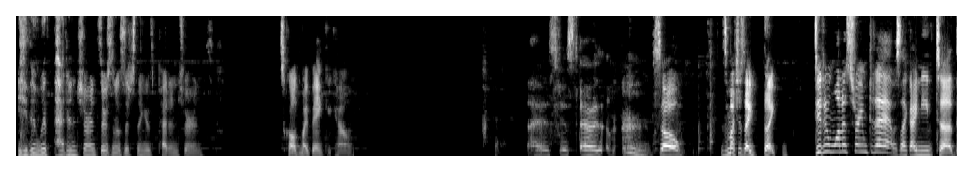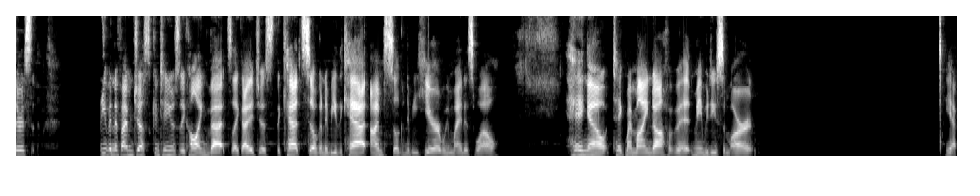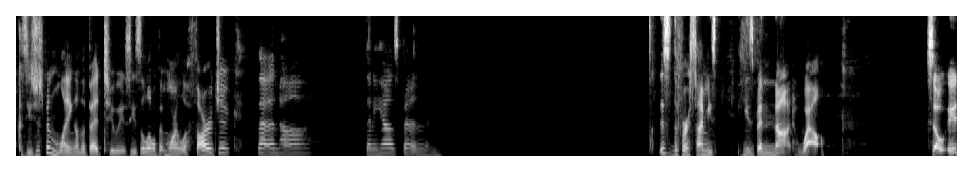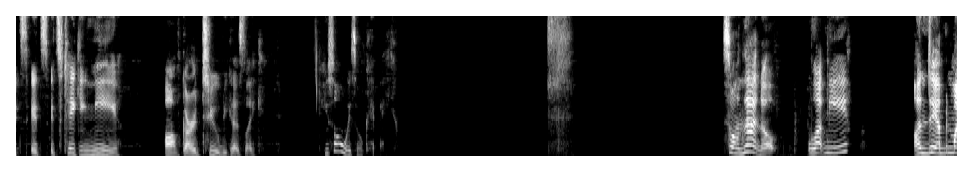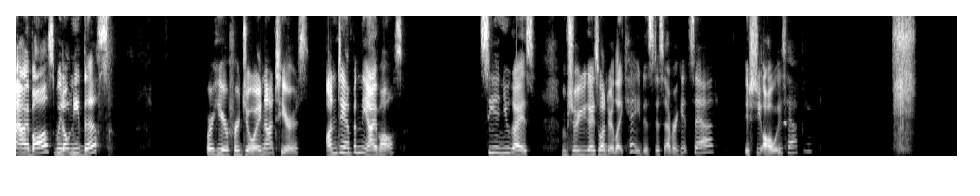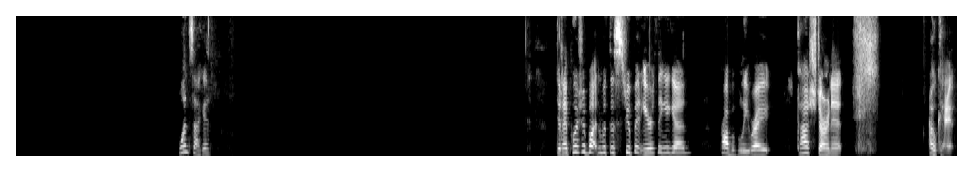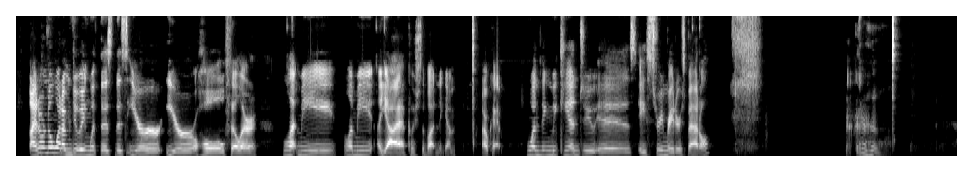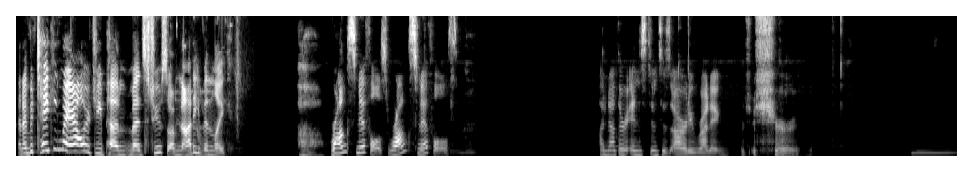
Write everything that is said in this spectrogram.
even with pet insurance, there's no such thing as pet insurance. It's called my bank account it's just uh, so as much as I like didn't want to stream today, I was like, I need to. There's even if I'm just continuously calling vets, like I just the cat's still going to be the cat. I'm still going to be here. We might as well hang out, take my mind off of it, maybe do some art. Yeah, because he's just been laying on the bed too. He's he's a little bit more lethargic than uh than he has been. This is the first time he's he's been not well. So it's it's it's taking me off guard too because like he's always okay. So on that note, let me undampen my eyeballs. We don't need this. We're here for joy, not tears. Undampen the eyeballs. Seeing you guys, I'm sure you guys wonder, like, hey, does this ever get sad? Is she always happy? One second. Did I push a button with this stupid ear thing again? Probably, right? Gosh darn it. Okay. I don't know what I'm doing with this this ear ear hole filler. Let me let me yeah, I pushed the button again. Okay. One thing we can do is a Stream Raiders battle. And I've been taking my allergy pen meds too, so I'm not even like oh, wrong sniffles, wrong sniffles. Another instance is already running. Sure.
